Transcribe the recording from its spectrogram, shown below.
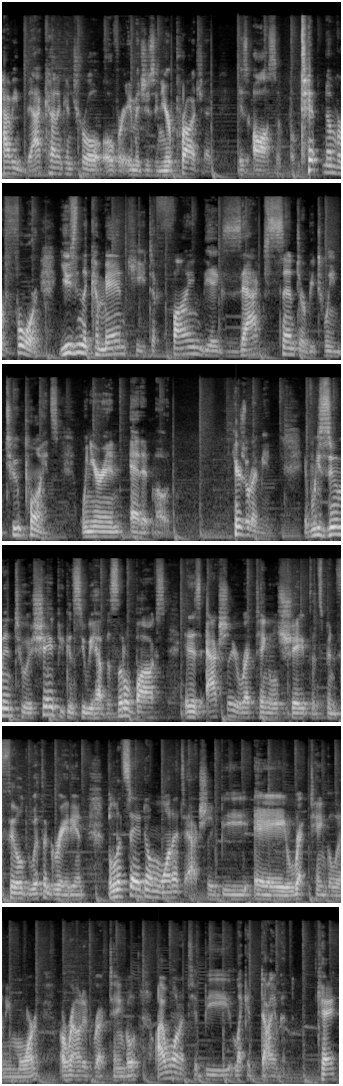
Having that kind of control over images in your project is awesome. Tip number four, using the command key to find the exact center between two points when you're in edit mode. Here's what I mean. If we zoom into a shape, you can see we have this little box. It is actually a rectangle shape that's been filled with a gradient. But let's say I don't want it to actually be a rectangle anymore, a rounded rectangle. I want it to be like a diamond okay?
